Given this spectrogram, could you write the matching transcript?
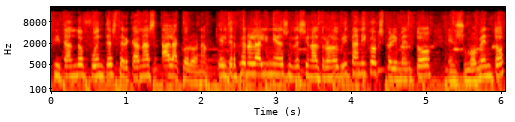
citando fuentes cercanas a la corona. El tercero en la línea de sucesión al trono británico experimentó en su momento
